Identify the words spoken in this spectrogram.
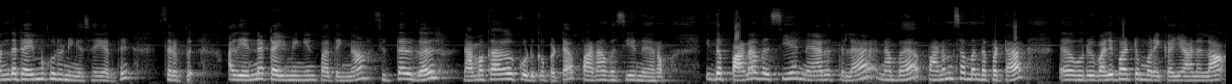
அந்த டைமுக்குள்ளே நீங்கள் செய்கிறது சிறப்பு. அது என்ன டைமிங்குன்னு பார்த்தீங்கன்னா சித்தர்கள் நமக்காக கொடுக்கப்பட்ட பணவசிய நேரம். இந்த பணவசிய நேரத்தில் நம்ம பணம் சம்மந்தப்பட்ட ஒரு வழிபாட்டு முறை கையாளலாம்.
